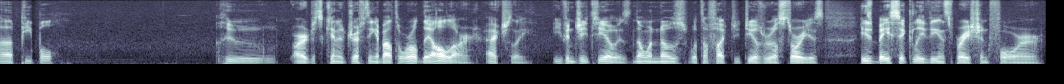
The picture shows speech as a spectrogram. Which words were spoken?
uh, people who are just kind of drifting about the world. They all are, actually. Even GTO is. No one knows what the fuck GTO's real story is. He's basically the inspiration for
